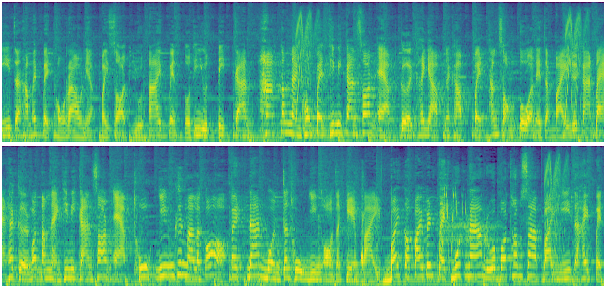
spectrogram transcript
นี้จะทำให้เป็ดของเราเนี่ยไปสอดอยู่ใต้เป็ดตัวที่อยู่ติดกัน หากตำแหน่งของเป็ดที่มีการซ่อนแอบเกิดขยับนะครับ เป็ดทั้งสองตัวเนี่ยจะไปด้วยกัน แต่ถ้าเกิดว่าตำแหน่งที่มีการซ่อนแอบถูกยิงขึ้นมาแล้วก็เป็ดด้านบนจะถูกยิงออกจากเกมไป ใบต่อไปเป็นเป็ดมุดน้ำหรือว่า bottom up ใบนี้จะให้เป็ด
